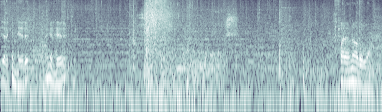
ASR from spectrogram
Yeah, I can hit it. I can hit it. Find another one.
